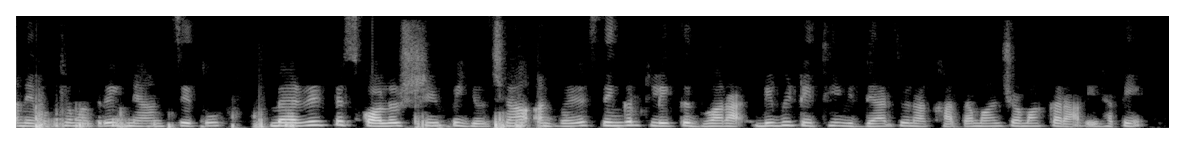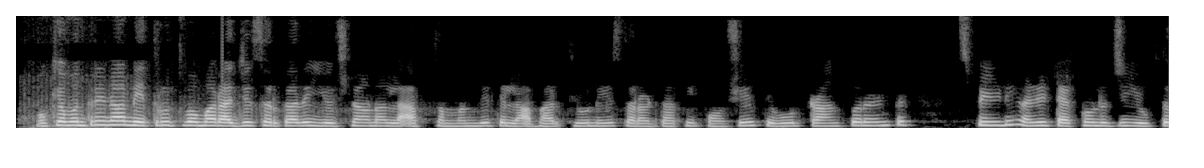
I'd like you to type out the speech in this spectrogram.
અને મુખ્યમંત્રી જ્ઞાન સેતુ મેરિટ સ્કોલરશિપ યોજના અન્વયે સિંગલ ક્લિક દ્વારા ડીબીટીથી વિદ્યાર્થીઓના ખાતામાં જમા કરાવી હતી. મુખ્યમંત્રીના નેતૃત્વમાં રાજ્ય સરકારે યોજનાઓના લાભ સંબંધિત લાભાર્થીઓને સરળતાથી પહોંચે તેવો ટ્રાન્સપરન્ટ સ્પીડી અને ટેકનોલોજી યુક્ત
